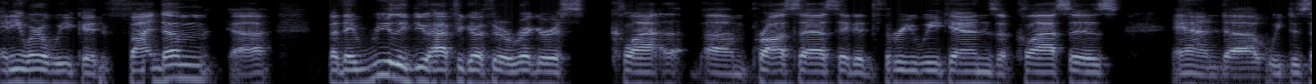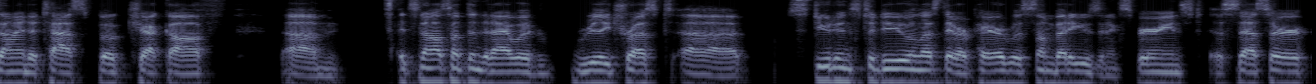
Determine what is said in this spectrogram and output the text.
anywhere we could find them, uh, but they really do have to go through a rigorous class um, process. They did three weekends of classes, and uh, we designed a task book checkoff. Um, it's not something that I would really trust uh, students to do unless they were paired with somebody who's an experienced assessor.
